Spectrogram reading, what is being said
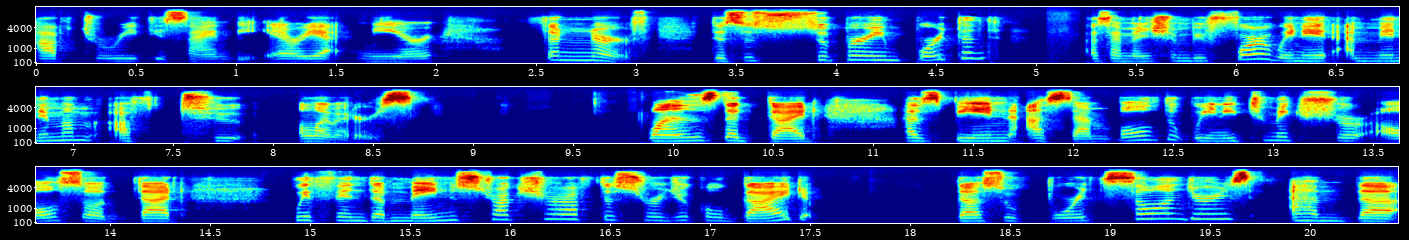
have to redesign the area near the nerve. This is super important. As I mentioned before, we need a minimum of two millimeters. Once the guide has been assembled, we need to make sure also that within the main structure of the surgical guide, the support cylinders and the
